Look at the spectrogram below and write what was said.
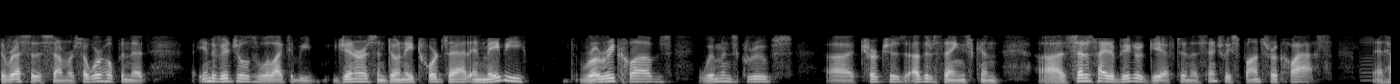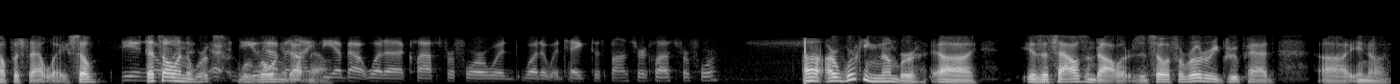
the rest of the summer. So we're hoping that individuals will like to be generous and donate towards that, and maybe Rotary clubs, women's groups, uh, churches, other things can uh, set aside a bigger gift and essentially sponsor a class mm. and help us that way. So you know that's all in the works. Uh, We're rolling it out now. Do you have an idea about what a class for four would what it would take to sponsor a class for four? Uh, our working number uh, is a thousand dollars, and so if a Rotary group had, uh, you know,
